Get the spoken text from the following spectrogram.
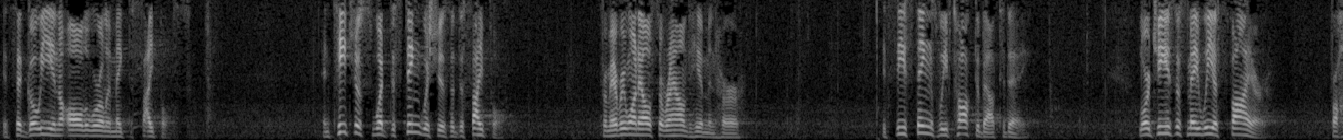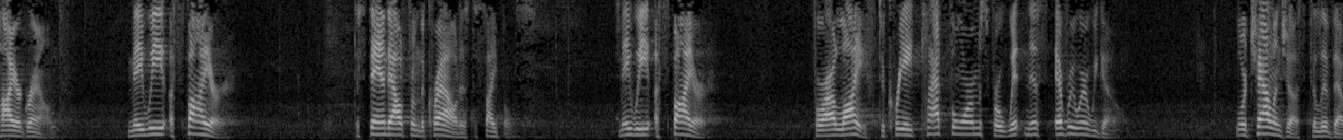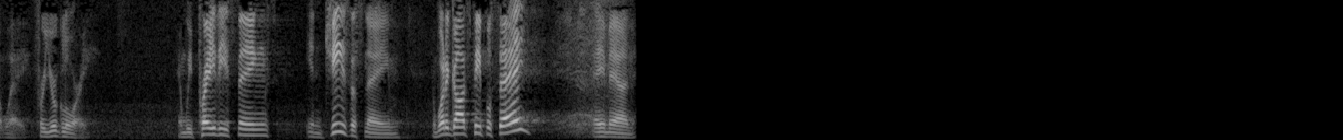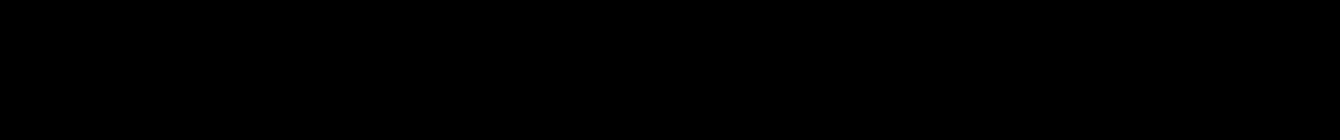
It said, Go ye into all the world and make disciples. And teach us what distinguishes a disciple from everyone else around him and her. It's these things we've talked about today. Lord Jesus, may we aspire for higher ground. May we aspire to stand out from the crowd as disciples. May we aspire for our life to create platforms for witness everywhere we go. Lord, challenge us to live that way for your glory. And we pray these things in Jesus' name. And what did God's people say? Amen. Amen.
